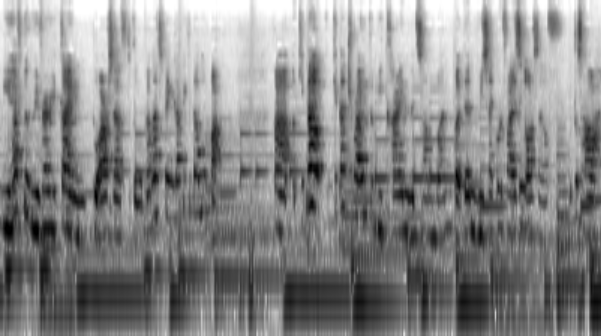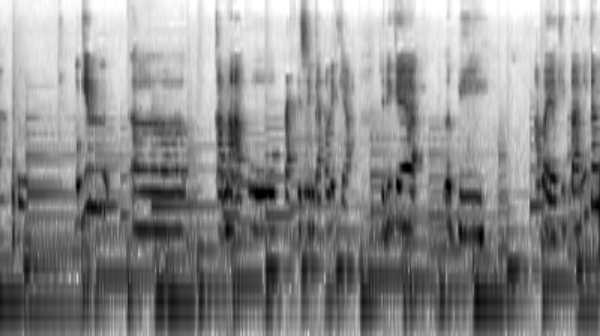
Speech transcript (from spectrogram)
we have to be very kind to ourselves gitu loh. Karena sering kali kita lupa. Uh, kita kita trying to be kind with someone but then we sacrificing ourselves. Itu salah gitu loh. Mungkin uh, karena aku practicing Katolik ya jadi kayak lebih apa ya kita ini kan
